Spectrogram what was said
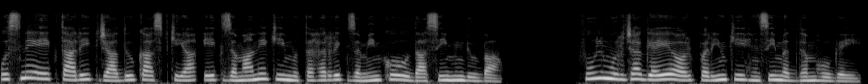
उसने एक तारीख जादू कास्ट किया, एक ज़माने की मुतहरक ज़मीन को उदासी में डूबा। फूल मुरझा गए और परियों की हँसी मध्यम हो गई।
